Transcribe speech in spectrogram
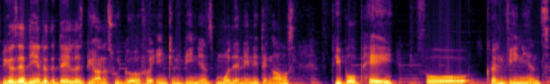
Because at the end of the day, let's be honest, we go for inconvenience more than anything else. People pay for convenience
